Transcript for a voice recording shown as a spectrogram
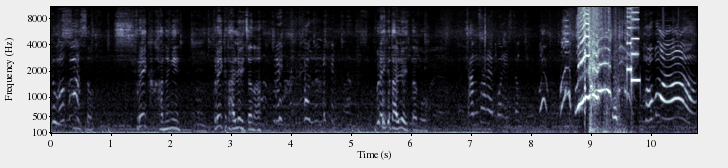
세울 수 있어. 브레이크 가능해. 브레이크 달려 있잖아. 브레이크 가능해. 브레이크 달려 있다고. 암살할 뻔했어. 봐봐.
